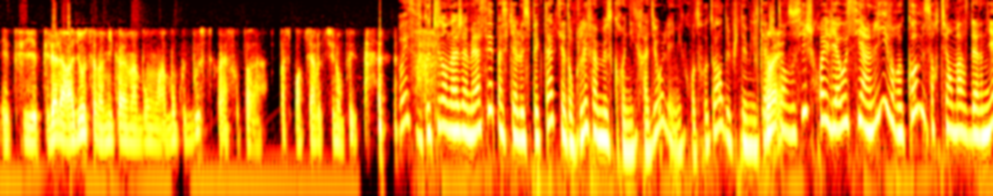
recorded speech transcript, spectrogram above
Et puis, et puis là, la radio, ça m'a mis quand même un bon, un bon coup de boost, quoi. Faut pas, pas se mentir là-dessus non plus. Oui, sauf que tu n'en as jamais assez parce qu'il y a le spectacle, il y a donc les fameuses chroniques radio, les micro-trottoirs depuis 2014 aussi. Je crois il y a aussi un livre, comme sorti en mars dernier.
